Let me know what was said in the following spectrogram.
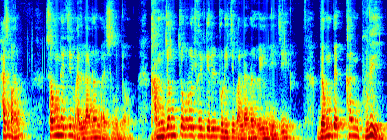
하지만 성내지 말라는 말씀은요. 감정적으로 혈기를 부리지 말라는 의미이지 명백한 불의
